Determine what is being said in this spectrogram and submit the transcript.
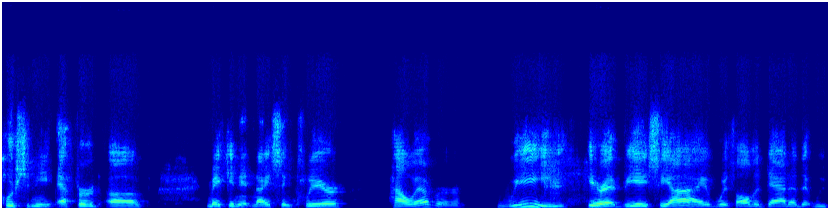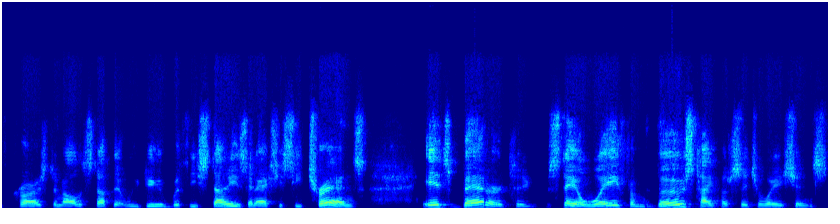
pushing the effort of making it nice and clear. However, we here at VACI, with all the data that we've crushed and all the stuff that we do with these studies and actually see trends, it's better to stay away from those type of situations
